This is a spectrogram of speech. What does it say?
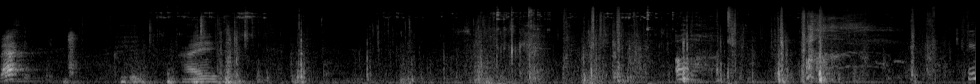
Værsgo. Hej.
